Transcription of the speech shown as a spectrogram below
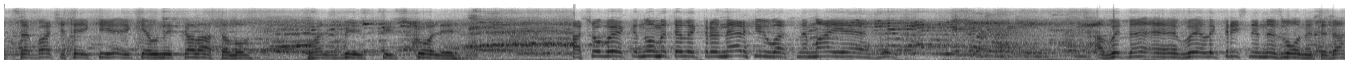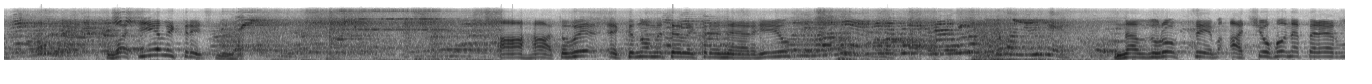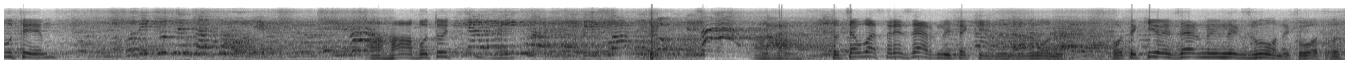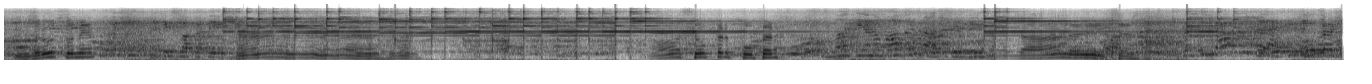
Оце бачите, які, яке у них калатало в Гальбівській школі. А що ви економите електроенергію, у вас немає. А ви, е, ви електричним не дзвоните, так? Да? У вас є електричний? Ага, то ви економите електроенергію на урок цим. А чого на перерву тим? Вони чути за. Ага, бо тут. Ага. То це у вас резервний такий дзвоник. Отакий резервний у них дзвоник. От, от беруть вони. О, супер-пупер. У нас є набагато краще.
